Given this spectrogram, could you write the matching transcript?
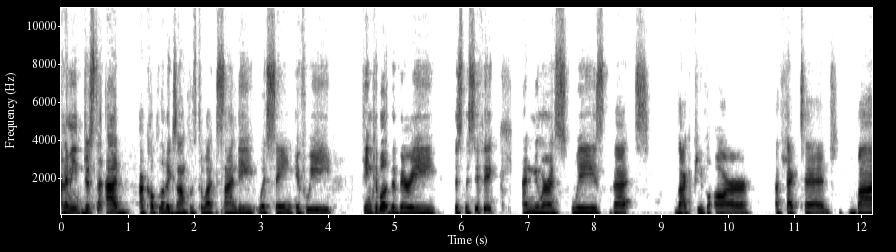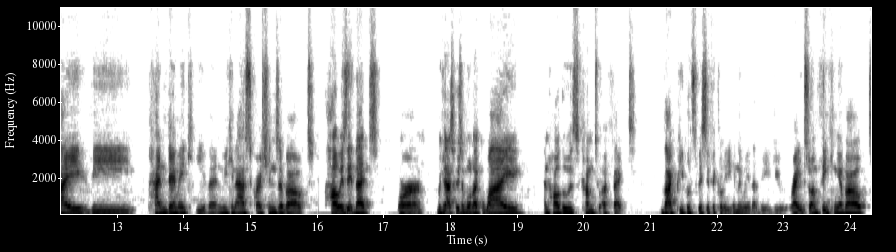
and I mean, just to add a couple of examples to what Sandy was saying, if we think about the very the specific and numerous ways that Black people are affected by the pandemic even we can ask questions about how is it that or we can ask questions about like why and how those come to affect black people specifically in the way that they do right? So i'm thinking about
